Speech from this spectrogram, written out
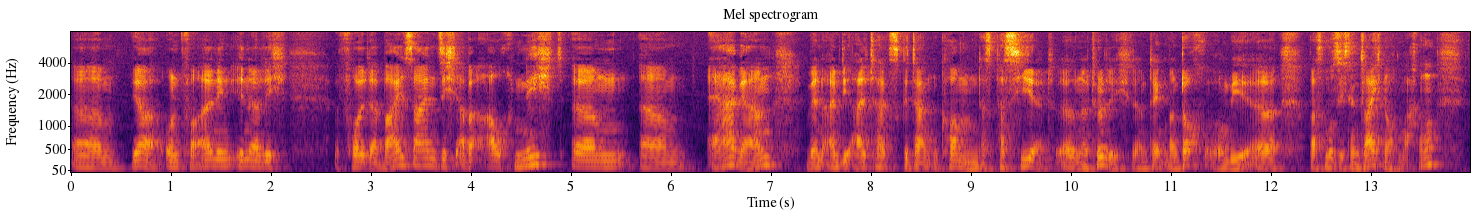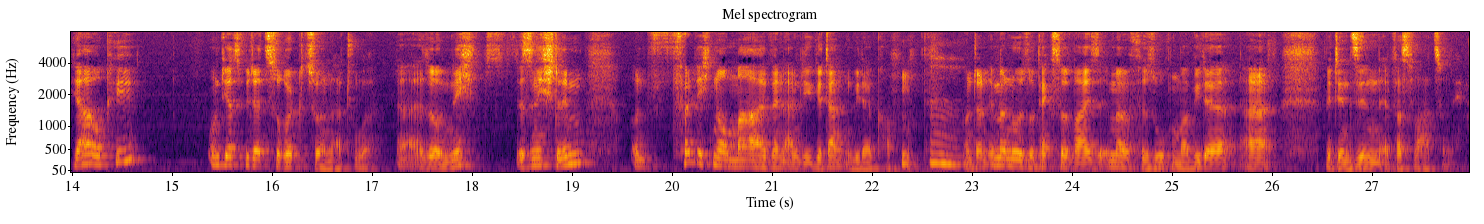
Ähm, ja, und vor allen Dingen innerlich voll dabei sein, sich aber auch nicht ähm, ähm, ärgern, wenn einem die Alltagsgedanken kommen. Das passiert äh, natürlich. Dann denkt man doch irgendwie, äh, was muss ich denn gleich noch machen? Ja, okay, und jetzt wieder zurück zur Natur. Also nicht, ist nicht schlimm und völlig normal, wenn einem die Gedanken wieder kommen. Mhm. Und dann immer nur so wechselweise immer versuchen, mal wieder äh, mit den Sinnen etwas wahrzunehmen.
